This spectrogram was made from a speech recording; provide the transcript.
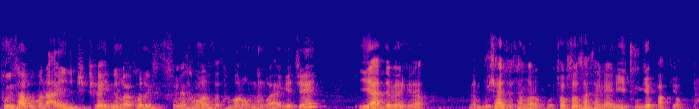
분사 구문 ing pp가 있는 거야. 그거는 수에 상관없어. 상관없는 거야. 알겠지? 이해 안 되면 그냥 그냥 무시하셔도 상관없고 접속사 생략은 이 두 개밖에 없다.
